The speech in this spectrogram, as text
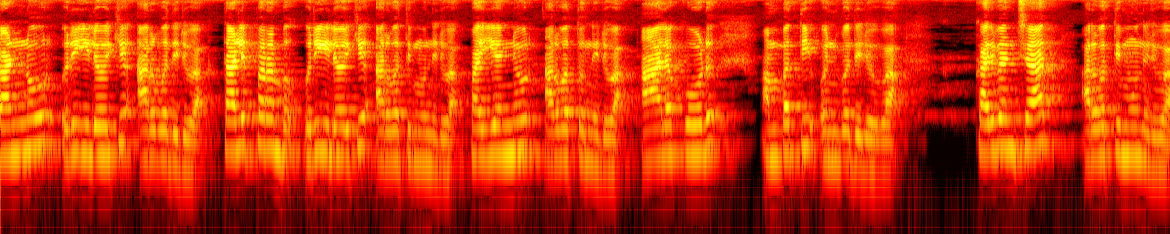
കണ്ണൂർ ഒരു കിലോയ്ക്ക് അറുപത് രൂപ. തളിപ്പറമ്പ് ഒരു കിലോയ്ക്ക് അറുപത്തിമൂന്ന് രൂപ. പയ്യന്നൂർ അറുപത്തൊന്ന് രൂപ. ആലക്കോട് അമ്പത്തി ഒൻപത് രൂപ. കരുവഞ്ചാൽ അറുപത്തിമൂന്ന് രൂപ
